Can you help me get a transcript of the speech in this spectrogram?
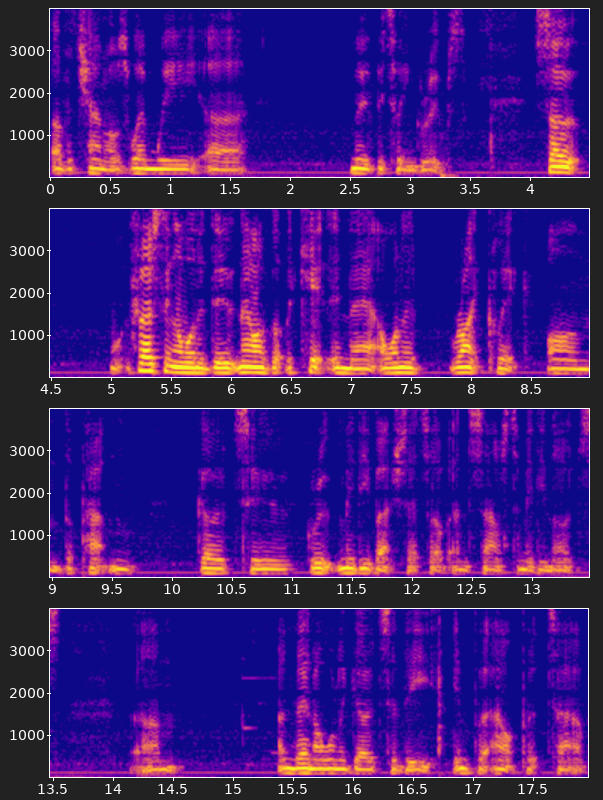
other channels when we uh, move between groups. So first thing I want to do now I've got the kit in there I want to right click on the pattern go to group MIDI batch setup and sounds to MIDI notes um, and then I want to go to the input output tab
